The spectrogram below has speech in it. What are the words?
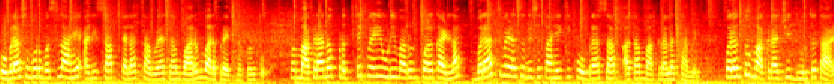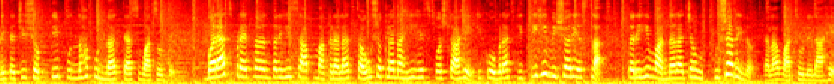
कोबरासमोर बसला आहे आणि साप त्याला चावण्याचा वारंवार प्रयत्न करतो. पण माकडानं प्रत्येक वेळी उडी मारून पळ काढला. बराच वेळ असं दिसत आहे की कोबरा साप आता माकडाला चावेल. परंतु माकडाची धूर्तता आणि त्याची शक्ती पुन्हा पुन्हा त्यास वाचवते. बऱ्याच प्रयत्नानंतरही साप माकडाला चावू शकला नाही हे स्पष्ट आहे की कोबरा कितीही विषारी असला तरीही वानराच्या हुशारीनं त्याला वाचवलेला आहे.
